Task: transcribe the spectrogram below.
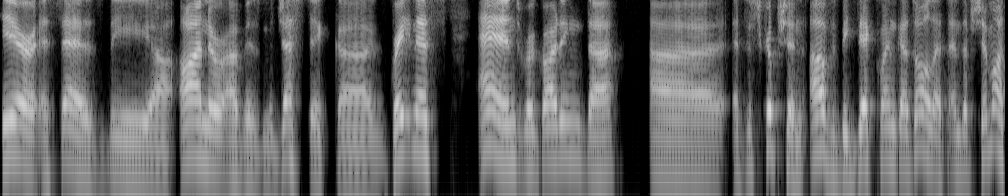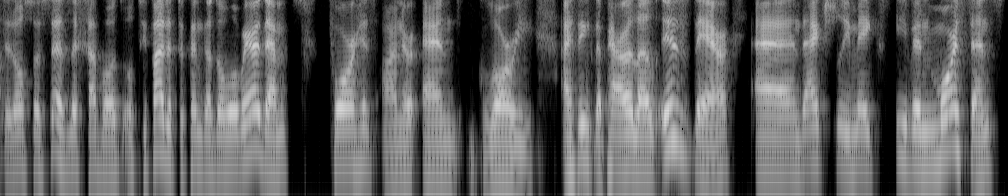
Here it says the uh, honor of his majestic uh, greatness, and regarding the uh, a description of Bigdei Kohen Gadol at the end of Shemot. It also says Lechavod Ultifadet. The Kohen Gadol will wear them for his honor and glory. I think the parallel is there and actually makes even more sense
